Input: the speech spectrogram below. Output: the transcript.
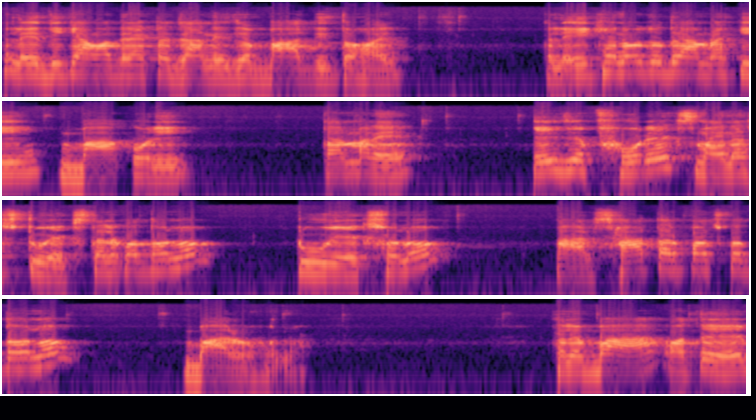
তাহলে এদিকে আমাদের একটা জানি যে বা দিতে হয়। তাহলে এইখানেও যদি আমরা কি? বা করি। তার মানে এই যে four X minus two X তাহলে কত হলো? টু এক্স হলো। আর সাত আর পাঁচ কত হলো? বারো হলো। তাহলে বা, অতএব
